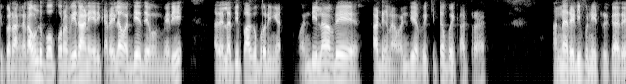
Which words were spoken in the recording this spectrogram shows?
இப்போ நாங்கள் ரவுண்டு போக போகிறோம் வீராண ஏரி கரையில் வந்தியத்தேவன் மாரி. அது எல்லாத்தையும் பார்க்க போகிறீங்க வண்டிலாம் அப்படியே காட்டுங்க. நான் வண்டி அப்படியே கிட்ட போய் காட்டுறேன். அண்ணன் ரெடி பண்ணிட்டு இருக்காரு.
